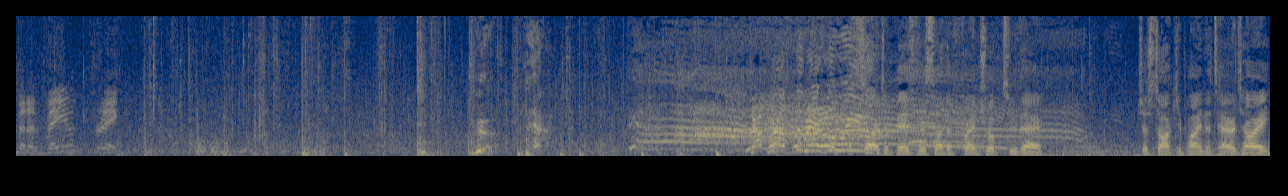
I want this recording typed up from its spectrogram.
Nothing but a veiled prig. What sort of business are the French up to there? Just occupying the territory?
